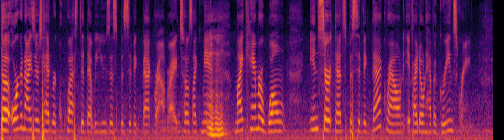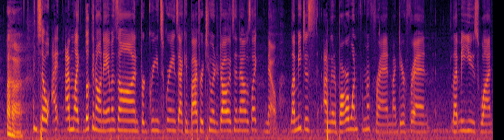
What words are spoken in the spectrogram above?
the organizers had requested that we use a specific background right and so i was like man mm-hmm. my camera won't insert that specific background if i don't have a green screen uh-huh. And so I, I'm like looking on Amazon for green screens I can buy for $200. And I was like, no, let me just, I'm going to borrow one from a friend, my dear friend, let me use one.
